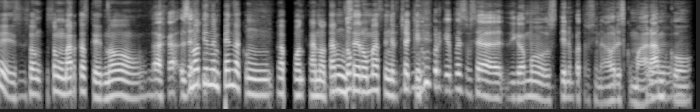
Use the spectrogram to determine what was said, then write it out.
Sí, son, son marcas que no, Ajá, o sea, no tienen pena con anotar un No- cero más en el cheque. No, porque pues, o sea, digamos, tienen patrocinadores como Aramco,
